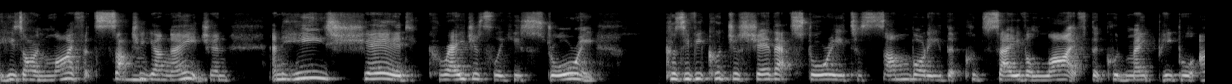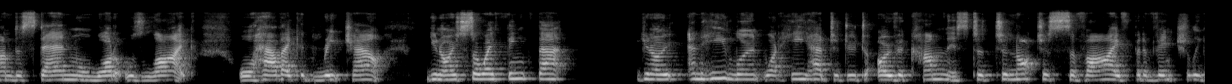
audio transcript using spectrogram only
his own life at such mm. a young age and and he shared courageously his story because if you could just share that story to somebody that could save a life that could make people understand more what it was like or how they could reach out you know? So i think that you know and he learned what he had to do to overcome this to to not just survive but eventually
